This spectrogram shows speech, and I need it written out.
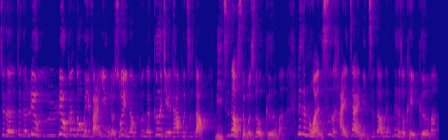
这个这个六六根都没反应了，所以呢不能割截，他不知道。你知道什么时候割吗？那个暖是还在，你知道那那个时候可以割吗？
